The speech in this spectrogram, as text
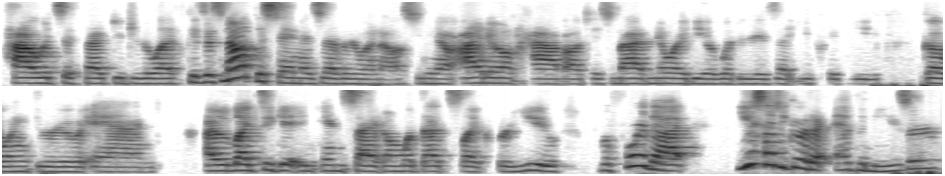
how it's affected your life because it's not the same as everyone else. You know, I don't have autism. I have no idea what it is that you could be going through, and I would like to get an insight on what that's like for you. Before that, you said you go to Ebenezer.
